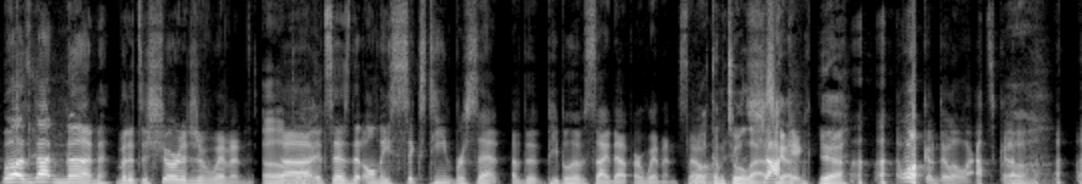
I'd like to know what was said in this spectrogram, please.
well, it's not none, but it's a shortage of women. Oh, uh, boy. it says that only 16% of the people who have signed up are women. So Welcome to Alaska. Shocking. Yeah. Welcome to Alaska. Oh,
